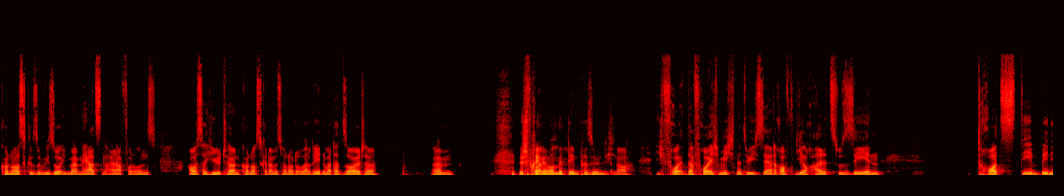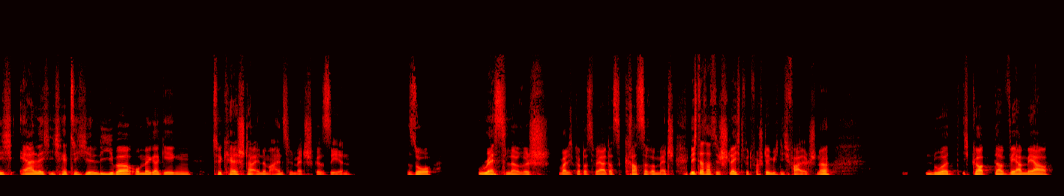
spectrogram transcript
Konoske sowieso immer im Herzen einer von uns. Außer Heel-Turn, Konoske, da müssen wir noch drüber reden, was das sollte. Ähm, Wir sprechen ja mal mit dem persönlich. Genau. Ich freu, da freue ich mich natürlich sehr darauf, die auch alle zu sehen. Trotzdem bin ich ehrlich, ich hätte hier lieber Omega gegen Takeshita in einem Einzelmatch gesehen. So wrestlerisch, weil ich glaube, das wäre das krassere Match. Nicht, dass das jetzt schlecht wird, verstehe mich nicht falsch, ne? Nur, ich glaube, da wäre mehr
